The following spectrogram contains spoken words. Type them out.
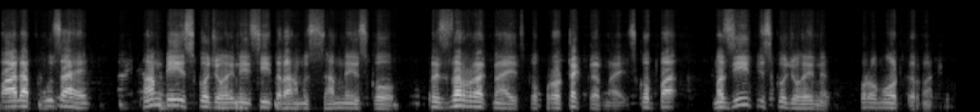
पाला पूसा है, हम भी इसको जो है ना, इसी तरह हम हमने इसको प्रिजर्व रखना है, इसको प्रोटेक्ट करना है। इसको मजीद इसको जो है ना प्रोमोट करना है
